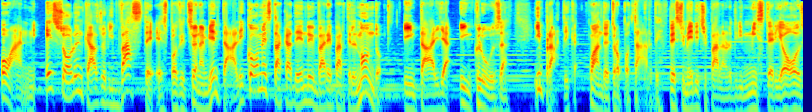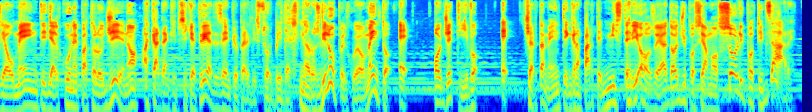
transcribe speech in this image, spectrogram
o anni e solo in caso di vaste esposizioni ambientali come sta accadendo in varie parti del mondo, Italia inclusa. In pratica, quando è troppo tardi. Spesso i medici parlano di misteriosi aumenti di alcune patologie, no? Accade anche in psichiatria, ad esempio, per disturbi del neurosviluppo, il cui aumento è oggettivo e certamente in gran parte misterioso e ad oggi possiamo solo ipotizzare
